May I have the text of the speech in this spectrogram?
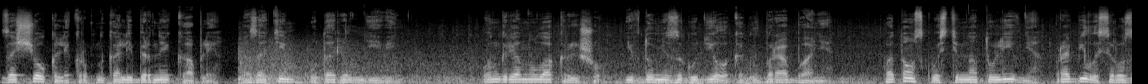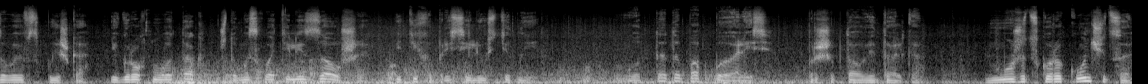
Защелкали крупнокалиберные капли, а затем ударил ливень. Он грянул о крышу, и в доме загудело, как в барабане. Потом сквозь темноту ливня пробилась розовая вспышка и грохнуло так, что мы схватились за уши и тихо присели у стены. «Вот это попались!» – прошептал Виталька. «Может, скоро кончится?»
